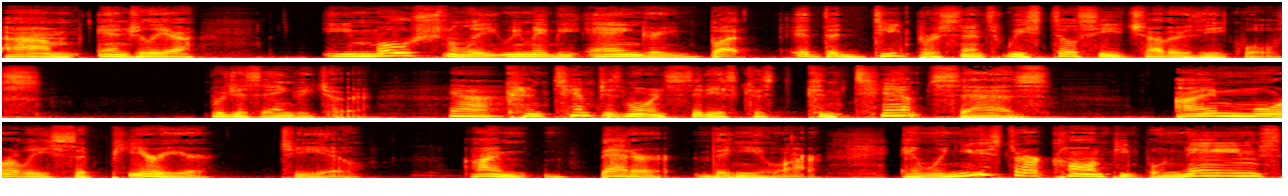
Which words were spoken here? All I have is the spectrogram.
um, Angelia, emotionally we may be angry, but at the deeper sense, we still see each other as equals. We're just angry at each other. Yeah. Contempt is more insidious because contempt says, I'm morally superior to you. I'm better than you are. And when you start calling people names,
